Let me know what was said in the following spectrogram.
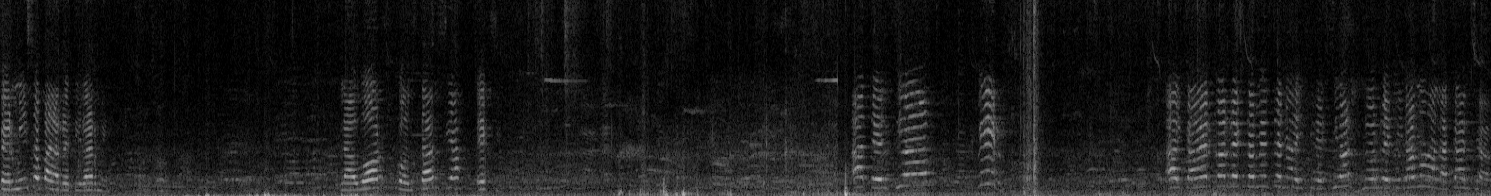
Permiso para retirarme. Labor, constancia, éxito. Atención, fin. Al caer correctamente en la discreción, nos retiramos a la cancha.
